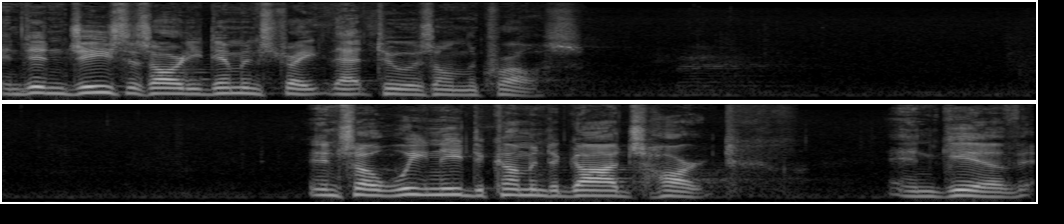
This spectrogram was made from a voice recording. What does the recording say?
And didn't Jesus already demonstrate that to us on the cross? And so we need to come into God's heart and give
